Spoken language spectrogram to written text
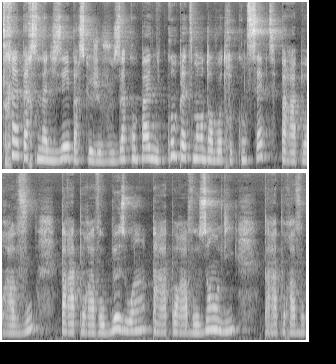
très personnalisé parce que je vous accompagne complètement dans votre concept par rapport à vous, par rapport à vos besoins, par rapport à vos envies, par rapport à vos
